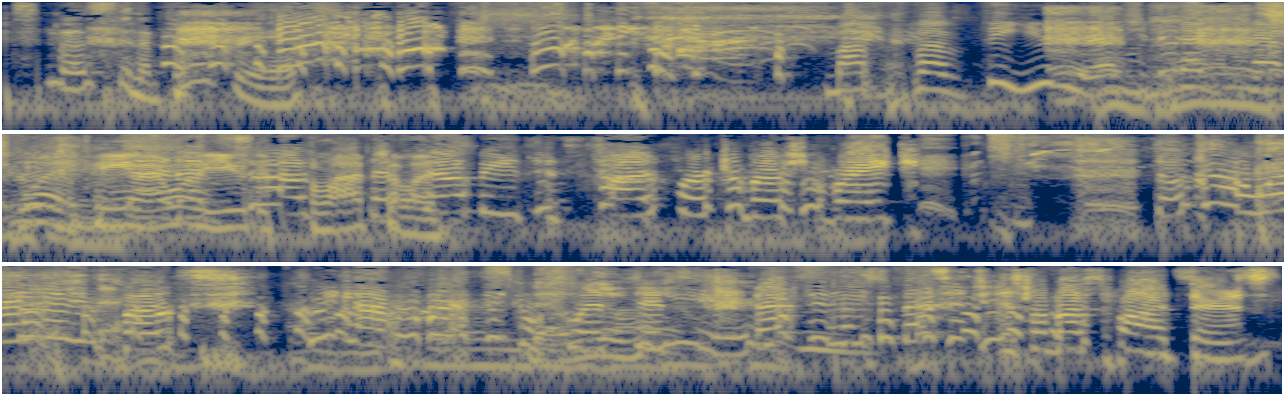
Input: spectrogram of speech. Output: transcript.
It's most inappropriate. My, my feet usually actually back halfway. Peen, I want to use this That flatulence. now means it's time for a commercial break. Don't go away, folks. We got requested messages, messages from our sponsors.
